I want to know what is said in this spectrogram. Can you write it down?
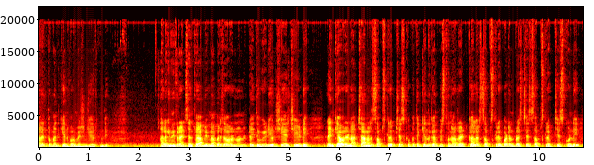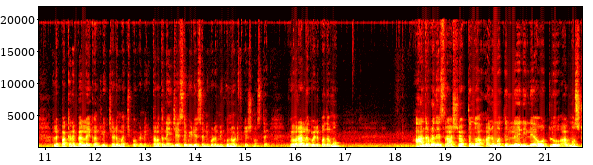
మరింత మందికి ఇన్ఫర్మేషన్ చేరుతుంది. అలాగే మీ ఫ్రెండ్స్ అండ్ ఫ్యామిలీ మెంబర్స్ ఎవరైనా ఉన్నట్టయితే వీడియోని షేర్ చేయండి. లైక్ ఇంకెవరైనా ఛానల్ సబ్స్క్రైబ్ చేసుకోకపోతే కింద కనిపిస్తున్న red colour subscribe button press చేసి సబ్స్క్రైబ్ చేసుకోండి. అలాగే పక్కనే బెల్ ఐకాన్ క్లిక్ చేయడం మర్చిపోకండి. తర్వాత నేను చేసే వీడియోస్ అన్నీ కూడా మీకు నోటిఫికేషన్ వస్తాయి. వివరాల్లోకి వెళ్ళిపోదాము. ఆంధ్రప్రదేశ్ రాష్ట్ర వ్యాప్తంగా అనుమతులు లేని లేఅవుట్లు ఆల్మోస్ట్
